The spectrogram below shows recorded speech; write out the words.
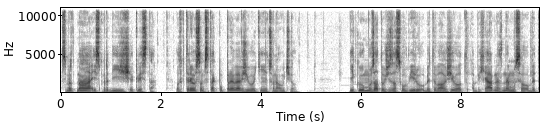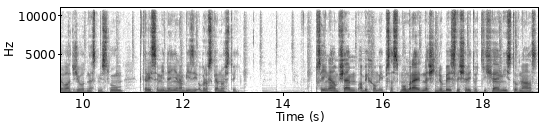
Smrt má i smrt Ježíše Krista, od kterého jsem se tak poprvé v životě něco naučil. Děkuji mu za to, že za svou víru obětoval život, abych já dnes nemusel obětovat život nesmyslům, který se mi denně nabízí obrovské množství. Přeji nám všem, abychom i přes mumraj dnešní doby slyšeli to tiché místo v nás,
